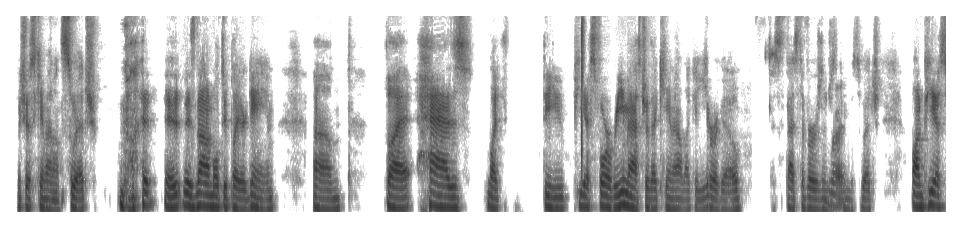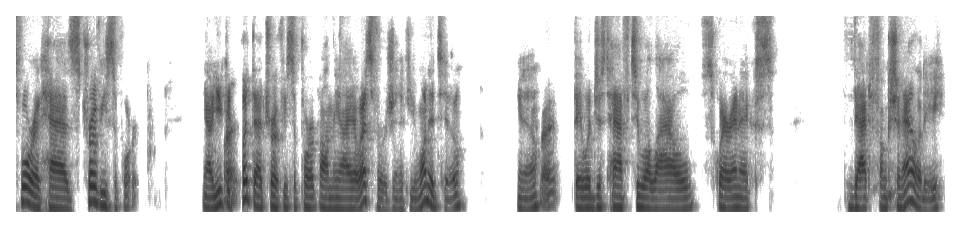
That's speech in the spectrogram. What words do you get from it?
which just came out on Switch, but it is not a multiplayer game, um, but has like the PS4 remaster that came out like a year ago. That's the version just right. came to Switch. On PS4, it has trophy support. Now you could right. put that trophy support on the iOS version if you wanted to. You know, right. they would just have to allow Square Enix that functionality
